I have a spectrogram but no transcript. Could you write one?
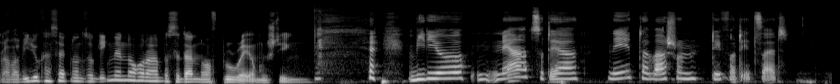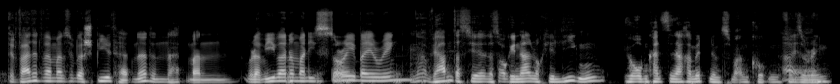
Aber Videokassetten und so ging dann noch oder bist du dann auf Blu-ray umgestiegen? Video, ja, zu der, nee, da war schon DVD-Zeit. Wartet, wenn man es überspielt hat, ne? Dann hat man. Oder wie war nochmal die Story bei Ring? Na, wir haben das hier, das Original noch hier liegen. Hier oben kannst du nachher mitnehmen zum Angucken von Ah, The ja. Ring.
